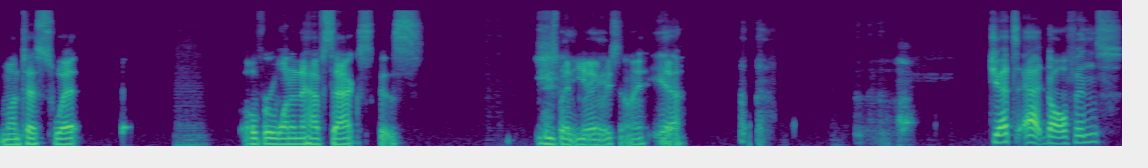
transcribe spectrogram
Montez Sweat over one and a half sacks because he's been playing eating great. recently. Yeah. Jets at Dolphins.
